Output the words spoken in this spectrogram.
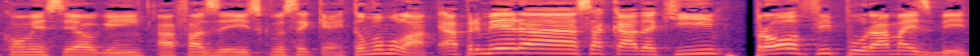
convencer alguém a fazer isso que você quer. Então vamos lá. A primeira sacada aqui: prove por A mais B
